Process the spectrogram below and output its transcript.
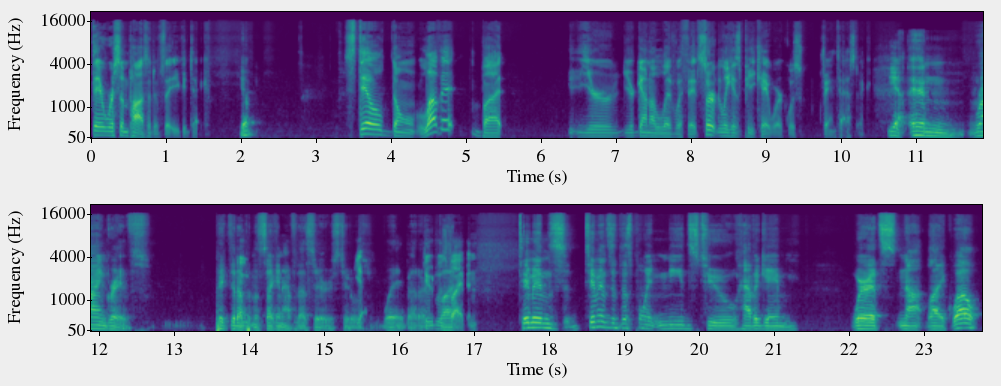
there were some positives that you could take. Yep. Still don't love it, but you're you're gonna live with it. Certainly his PK work was fantastic. Yeah, and Ryan Graves picked it up in the second half of that series too. It was Yeah. way better. Dude was But vibing. Timmins Timmins at this point needs to have a game where it's not like, well,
